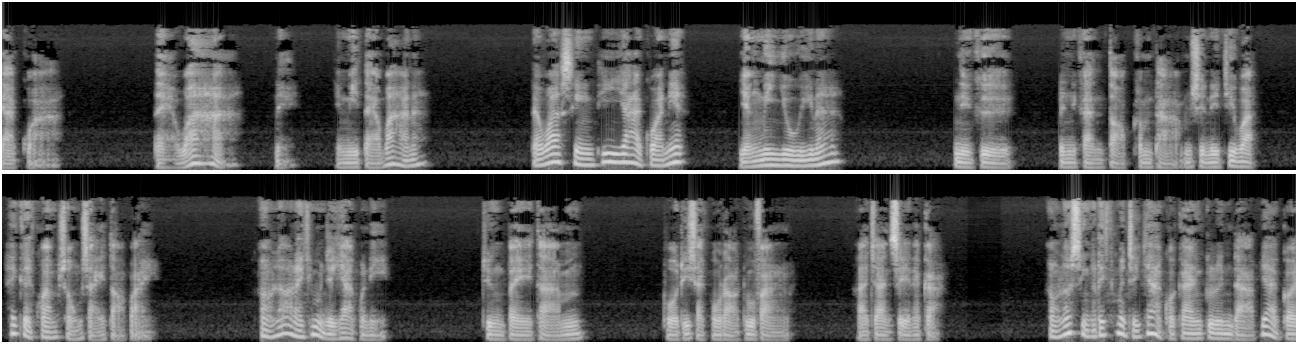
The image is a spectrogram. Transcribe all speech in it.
ยากกว่า แต่ว่าเนี่ยยังมีแต่ว่านะ แต่ว่าสิ่งที่ยากกว่านี้ยังมีอยู่อีกนะ นี่คือเป็นการตอบคำถามชนิดที่ว่าให้เกิดความสงสัยต่อไปเอาแล้วอะไรที่มันจะยากกว่านี้ จึงไปถามโพธิสัตว์ของเราทุกฟัง อาจารย์เซนกะเอาแล้วสิ่งอะไรที่มันจะยากกว่าการกลืนดาบ ยากกว่า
